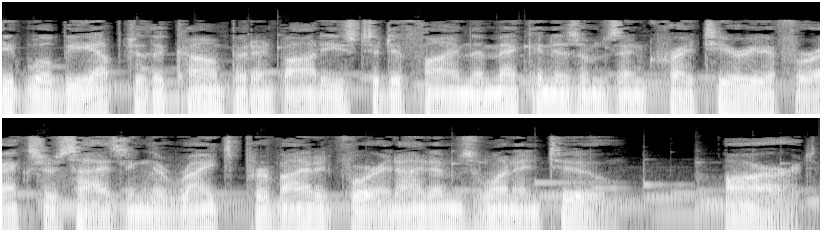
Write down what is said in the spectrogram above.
It will be up to the competent bodies to define the mechanisms and criteria for exercising the rights provided for in items 1 and 2. Art.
